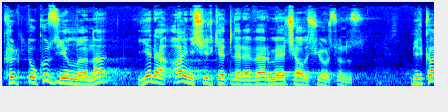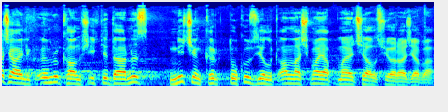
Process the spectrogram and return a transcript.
49 yıllığına yine aynı şirketlere vermeye çalışıyorsunuz. Birkaç aylık ömrü kalmış iktidarınız niçin 49 yıllık anlaşma yapmaya çalışıyor acaba?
